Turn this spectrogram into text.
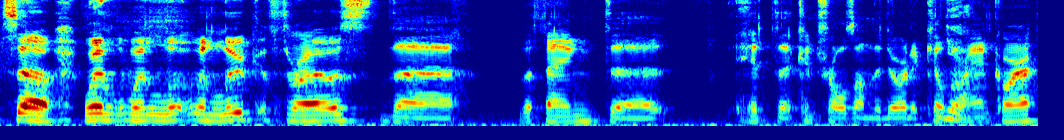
so when when when Luke throws the the thing to hit the controls on the door to kill Yeah. the Rancor,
